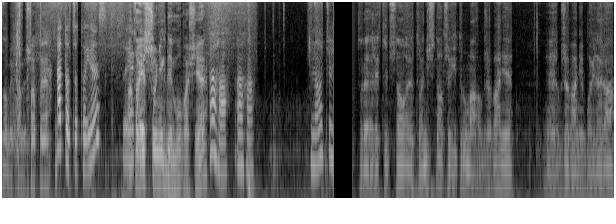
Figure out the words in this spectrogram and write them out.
Zamykamy szafę. A to co to jest? A to Jakieś- jest czujnik dymu właśnie, Aha, aha. No, czyli które elektryczną, elektroniczną, czyli truma ogrzewanie, e, ogrzewanie boilera,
